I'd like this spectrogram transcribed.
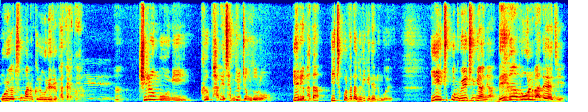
우리가 충만한 그런 은혜를 받아야 돼요. 어? 기름 부음이 그 발에 잠길 정도로 이를 받아 이 축복을 받아 누리게 되는 거예요. 이 축복이 왜 중요하냐? 내가 복을 받아야지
